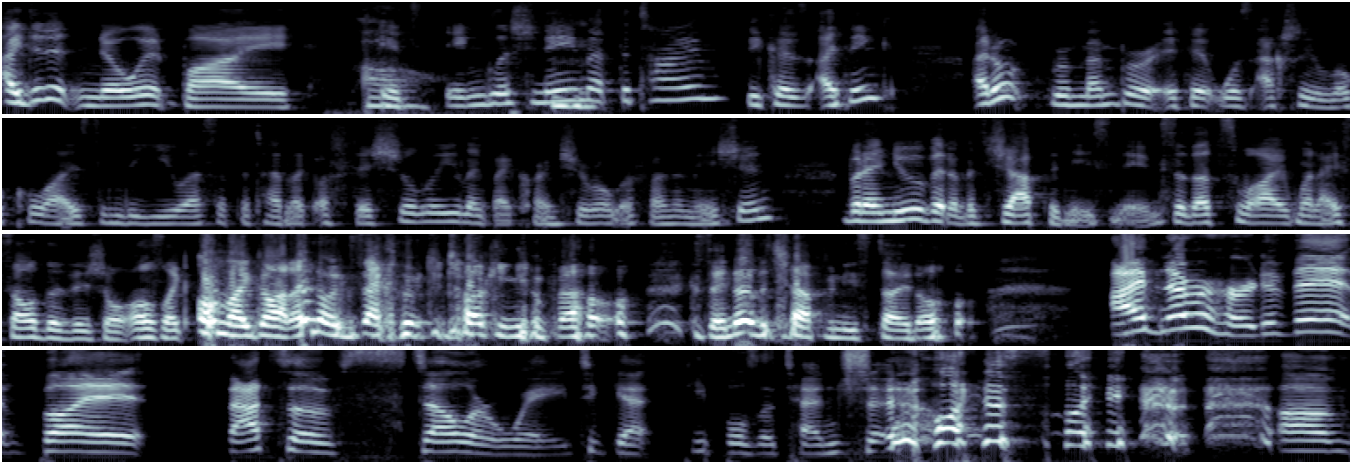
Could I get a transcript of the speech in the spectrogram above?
I didn't know it by its oh, English name Mhm. at the time because I think I don't remember if it was actually localized in the US at the time, like officially, like by Crunchyroll or Funimation, but I knew of it of its Japanese name. So that's why when I saw the visual, I was like, oh my god, I know exactly what you're talking about because I know the Japanese title. I've never heard of it, but that's a stellar way to get people's attention, honestly. um,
